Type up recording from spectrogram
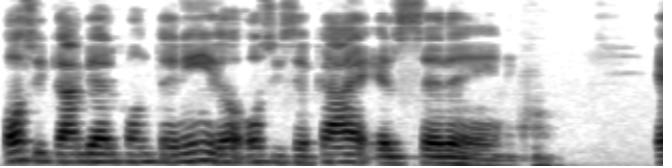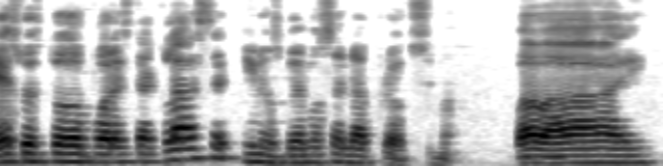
o si cambia el contenido o si se cae el CDN. Eso es todo por esta clase y nos vemos en la próxima. Bye bye.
